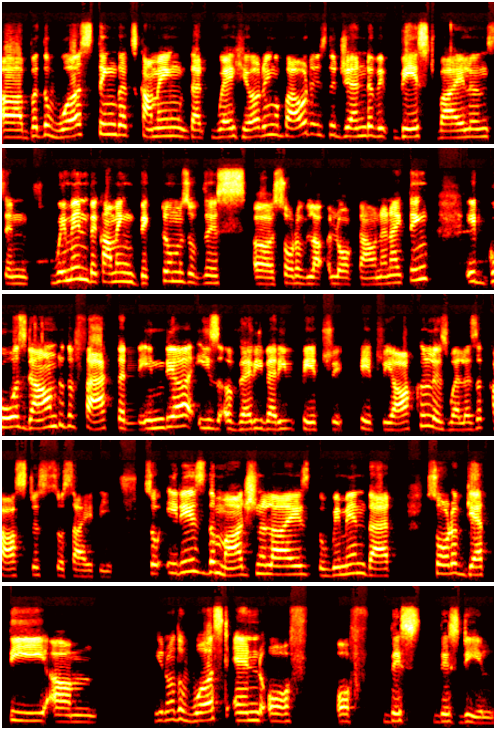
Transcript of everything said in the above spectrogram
Uh, but the worst thing that's coming that we're hearing about is the gender based violence and women becoming victims of this uh, sort of lo- lockdown. And I think it goes down to the fact that India is a very, very patri- patriarchal as well as a casteist society. So it is the marginalized, the women that sort of get the um, you know the worst end of of this this deal.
